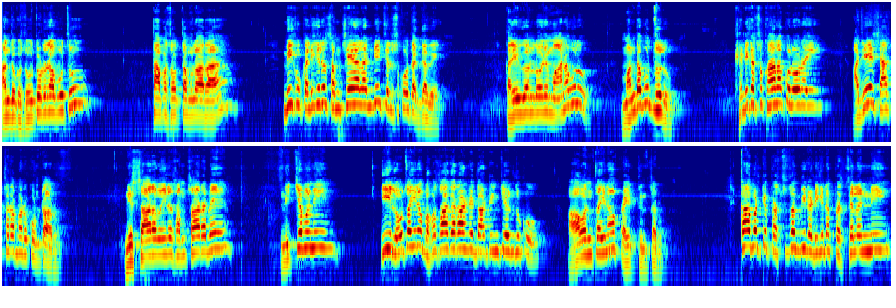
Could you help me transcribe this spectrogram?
అందుకు సూతుడు నవ్వుతూ తాపసోత్తములారా మీకు కలిగిన సంశయాలన్నీ తెలుసుకోదగ్గవే. కలియుగంలోని మానవులు మందబుద్ధులు క్షణిక సుఖాలకు లోనై అదే శాస్త్రం అనుకుంటారు. నిస్సారమైన సంసారమే నిత్యమని ఈ లోతైన భవసాగరాన్ని దాటించేందుకు ఆవంతైనా ప్రయత్నించరు. కాబట్టి ప్రస్తుతం మీరు అడిగిన ప్రశ్నలన్నీ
